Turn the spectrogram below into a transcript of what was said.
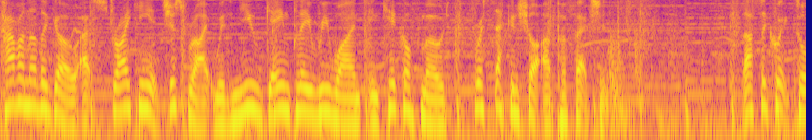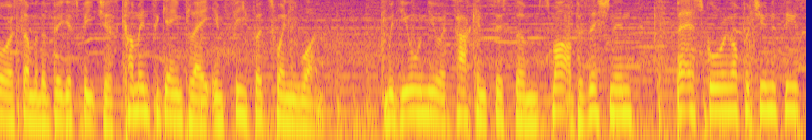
Have another go at striking it just right with new gameplay rewinds in kickoff mode for a second shot at perfection. That's a quick tour of some of the biggest features coming to gameplay in FIFA 21. With the all-new attacking system, smarter positioning, better scoring opportunities,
